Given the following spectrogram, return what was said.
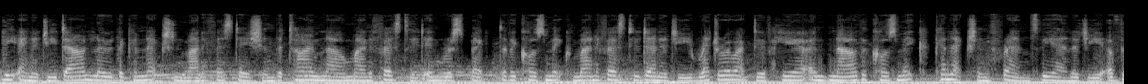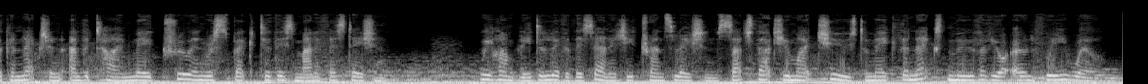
The energy download the connection manifestation the time now manifested in respect to the cosmic manifested energy retroactive here and now the cosmic connection friends the energy of the connection and the time made true in respect to this manifestation. We humbly deliver this energy translation such that you might choose to make the next move of your own free will.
